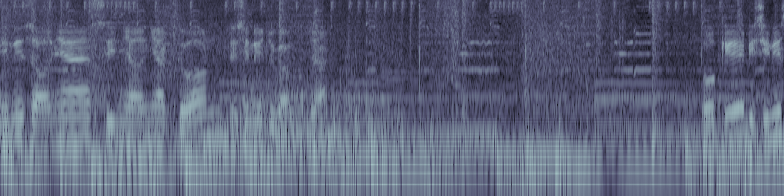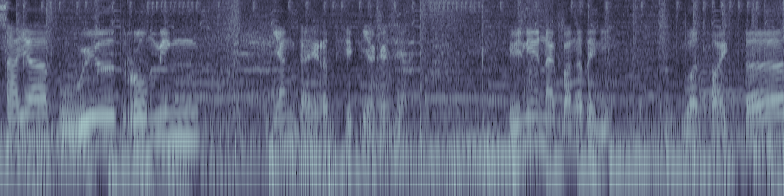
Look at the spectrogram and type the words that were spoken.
Ini soalnya sinyalnya down di sini juga hujan. Oke di sini saya build roaming yang direct hit ya guys ya. Ini enak banget ini. Buat fighter.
